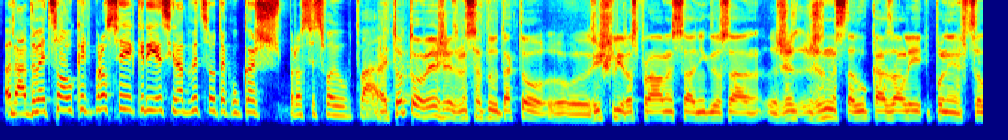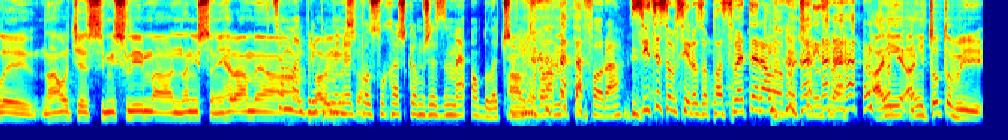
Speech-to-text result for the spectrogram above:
nad vecou. Keď proste kryje si nad vecou, tak ukáž proste svoju tvár. Aj toto, vieš, že sme sa tu takto uh, zišli, rozprávame sa, nikto sa, že, že sme sa ukázali úplne v celej náhote, si myslím, a na nič sa nehráme a Chcem len sa. posluchačkám, že sme oblečení. To bola metafora. Síce som si rozopla sveter, ale oblečení sme. Ani, ani toto by e,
